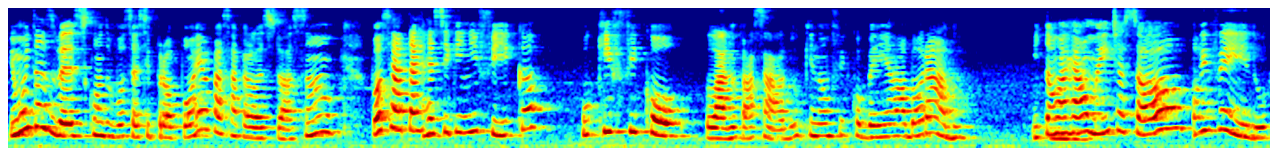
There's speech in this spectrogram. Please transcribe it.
E muitas vezes, quando você se propõe a passar pela situação, você até ressignifica o que ficou lá no passado, que não ficou bem elaborado. Então, é realmente é só vivendo,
